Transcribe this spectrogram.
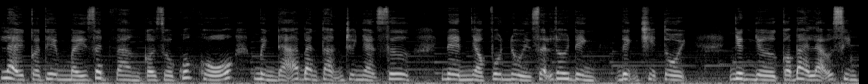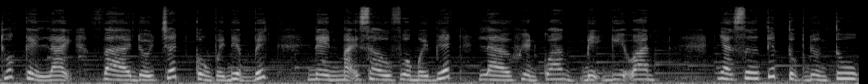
lại có thêm mấy giật vàng có dấu quốc khố mình đã ban tặng cho nhà sư, nên nhà vua nổi giận lôi đình, định trị tội. Nhưng nhờ có bài lão xin thuốc kể lại và đối chất cùng với điểm bích, nên mãi sau vua mới biết là huyền quang bị nghi oan. Nhà sư tiếp tục đường tu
